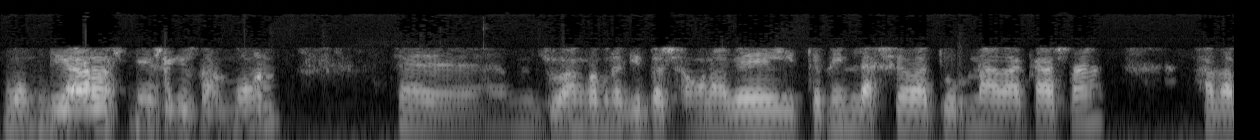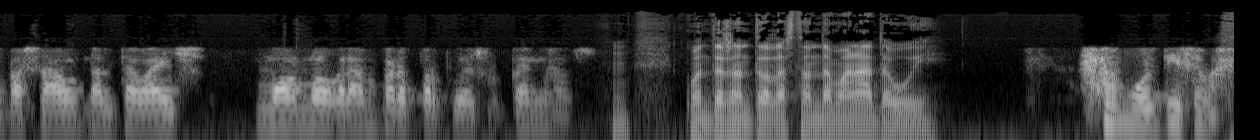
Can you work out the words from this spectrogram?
mundials, més equips del món, eh, jugant contra un equip de segona B i tenint la seva tornada a casa, ha de passar un baix molt, molt gran per, per poder sorprendre'ls. Mm. Quantes entrades t'han demanat avui? Moltíssimes.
